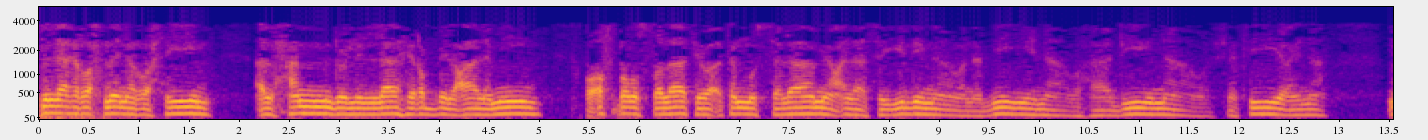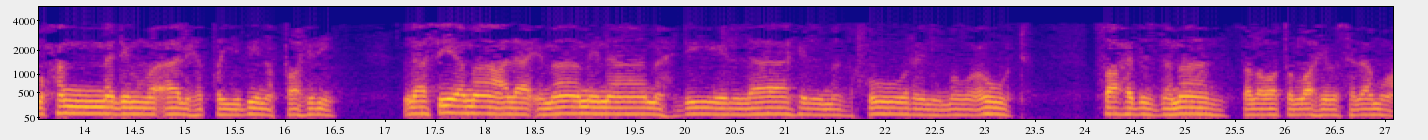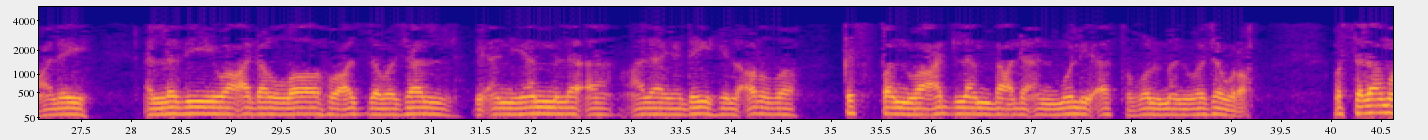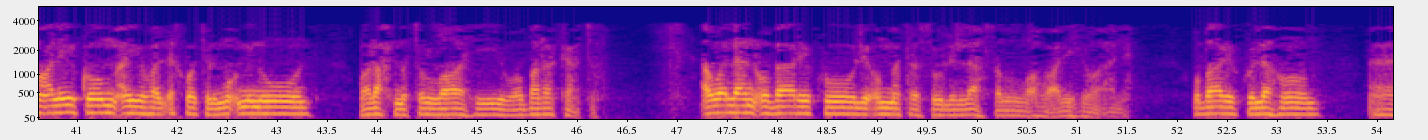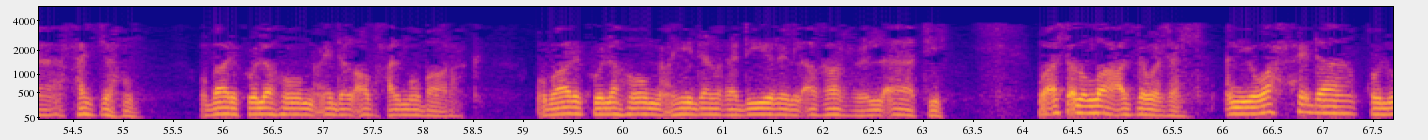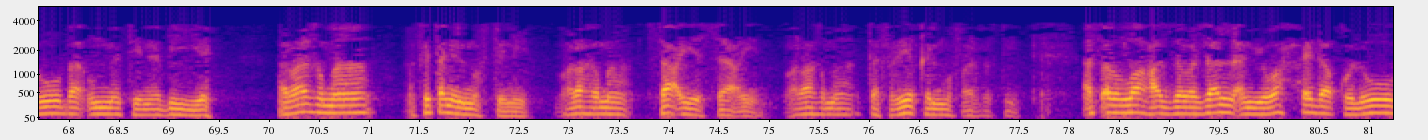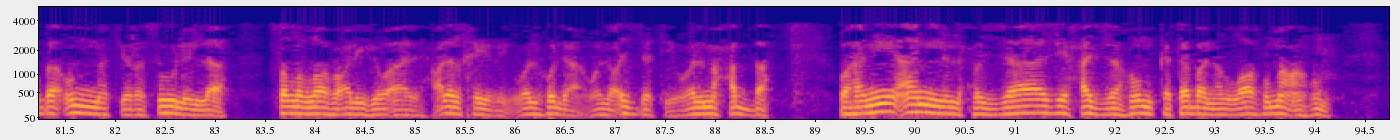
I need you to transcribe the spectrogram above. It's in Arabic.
بسم الله الرحمن الرحيم. الحمد لله رب العالمين وأفضل الصلاة وأتم السلام على سيدنا ونبينا وهادينا وشفيعنا محمد وآله الطيبين الطاهرين. لا سيما على إمامنا مهدي الله المذخور الموعود صاحب الزمان صلوات الله وسلامه عليه الذي وعد الله عز وجل بأن يملأ على يديه الأرض قسطا وعدلا بعد أن ملئت ظلما وجورا والسلام عليكم أيها الإخوة المؤمنون ورحمة الله وبركاته. أولا أبارك لأمة رسول الله صلى الله عليه وآله. أبارك لهم حجهم. أبارك لهم عيد الأضحى المبارك. أبارك لهم عيد الغدير الأغر الآتي. وأسأل الله عز وجل أن يوحد قلوب أمة نبيه رغم فتن المفتنين ورغم سعي الساعين ورغم تفريق المفرقين أسأل الله عز وجل أن يوحد قلوب أمة رسول الله صلى الله عليه وآله على الخير والهدى والعزة والمحبة. وهنيئا للحجاج حجهم كتبنا الله معهم.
